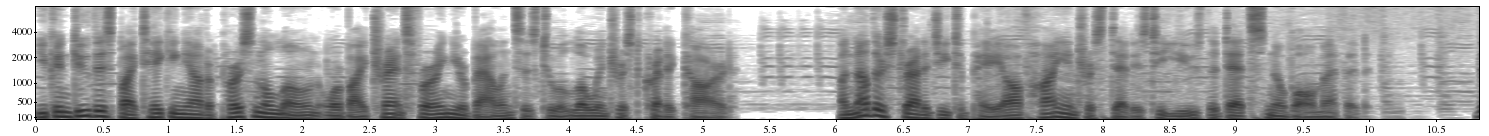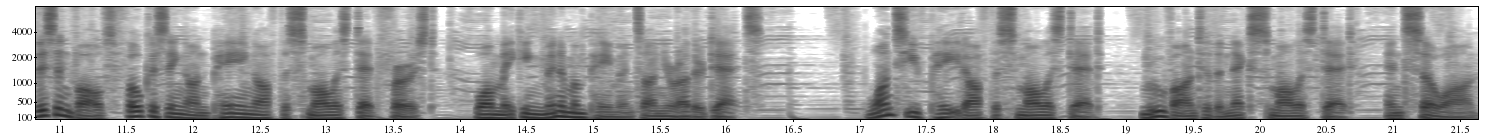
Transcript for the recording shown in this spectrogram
You can do this by taking out a personal loan or by transferring your balances to a low-interest credit card. Another strategy to pay off high-interest debt is to use the debt snowball method. This involves focusing on paying off the smallest debt first, while making minimum payments on your other debts. Once you've paid off the smallest debt, move on to the next smallest debt, and so on.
